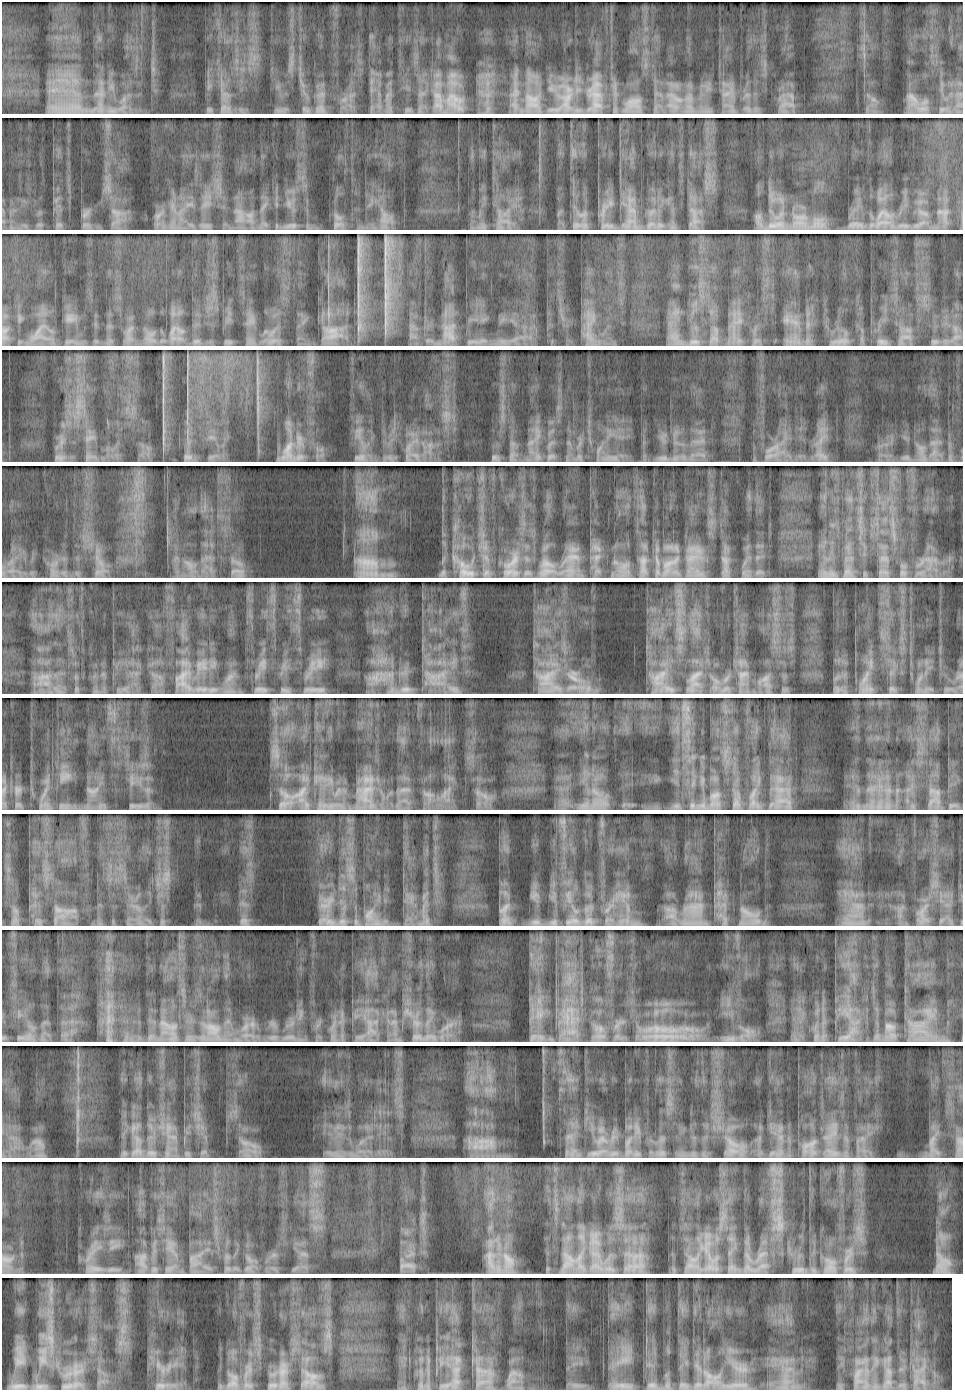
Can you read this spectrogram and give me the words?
and then he wasn't because he's he was too good for us. Damn it! He's like, I'm out. I'm out. You already drafted Wallstedt. I don't have any time for this crap. So, well, we'll see what happens. He's with Pittsburgh's uh, organization now, and they could use some goaltending help. Let me tell you. But they look pretty damn good against us. I'll do a normal Brave the Wild review. I'm not talking Wild games in this one, though. The Wild did just beat St. Louis, thank God, after not beating the uh, Pittsburgh Penguins. And Gustav Nyquist and Kirill Kaprizov suited up versus St. Louis. So, good feeling. Wonderful. feeling, to be quite honest. Gustav Nyquist, number 28. But you knew that before I did, right? Or you know that before I recorded the show and all that. So, um, the coach, of course, as well, Rand Pecknold. Talk about a guy who stuck with it and he's been successful forever. Uh, that's with Quinnipiac. Uh, 581, 333, 100 ties. Ties are over, ties slash overtime losses, but a .622 record, 29th season. So I can't even imagine what that felt like. So, uh, you know, you think about stuff like that, and then I stop being so pissed off necessarily. Just, just very disappointed. Damn it! But you, you feel good for him, uh, Rand Pecknold. And unfortunately, I do feel that the the announcers and all them were rooting for Quinnipiac, and I'm sure they were. Big bad Gophers, oh, evil. And Quinnipiac, it's about time. Yeah, well, they got their championship, so it is what it is. Um, thank you, everybody, for listening to the show. Again, apologize if I might sound crazy. Obviously, I'm biased for the Gophers, yes, but I don't know. It's not like I was. Uh, it's not like I was saying the refs screwed the Gophers. No, we we screwed ourselves. Period. The Gophers screwed ourselves, and Quinnipiac. Uh, well, they they did what they did all year, and they finally got their title.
